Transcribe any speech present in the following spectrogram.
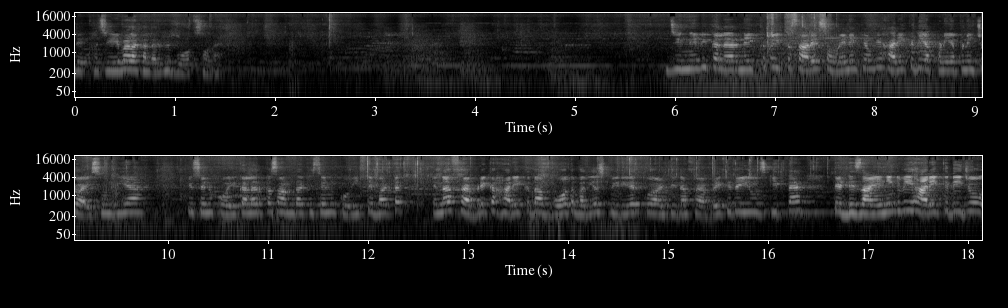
ਦੇਖੋ ਜੀ, ਇਹ ਵਾਲਾ ਕਲਰ ਵੀ ਬਹੁਤ ਸੋਹਣਾ ਹੈ। ਜਿੰਨੇ ਵੀ ਕਲਰ ਨੇ, ਇੱਕ ਤੋਂ ਇੱਕ ਸਾਰੇ ਸੋਹਣੇ ਨੇ, ਕਿਉਂਕਿ ਹਰ ਇੱਕ ਦੀ ਆਪਣੀ ਆਪਣੀ ਚੁਆਇਸ ਹੁੰਦੀ ਆ ਕਿਸੇ ਨੂੰ ਕੋਈ ਕਲਰ ਪਸੰਦ ਆ, ਕਿਸੇ ਨੂੰ ਕੋਈ ਤੇ ਬਟ ਇਹਨਾਂ ਫੈਬਰਿਕ ਹਰ ਇੱਕ ਦਾ ਬਹੁਤ ਵਧੀਆ ਸੁਪੀਰੀਅਰ ਕੁਆਲਿਟੀ ਦਾ ਫੈਬਰਿਕ ਤੇ ਯੂਜ਼ ਕੀਤਾ ਹੈ ਤੇ ਡਿਜ਼ਾਈਨਿੰਗ ਵੀ ਹਰ ਇੱਕ ਦੀ ਜੋ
